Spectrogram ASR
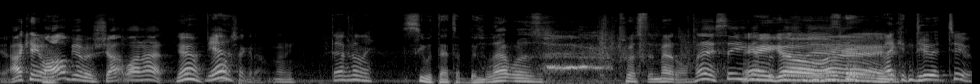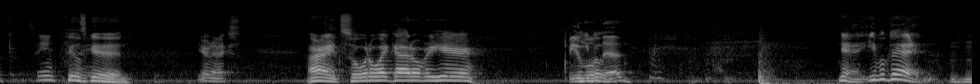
yeah. I can't. I'll give it a shot. Why not? Yeah. Yeah. I'll check it out. I mean, definitely. See what that's so about. that was Twisted Metal. Hey, see, There got you the go. thing I can do it too. See, Feels good. You're next. All right. So what do I got over here? Evil, Evil- Dead. Yeah, Evil Dead. Mm-hmm.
